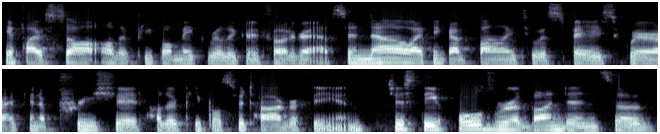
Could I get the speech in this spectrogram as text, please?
if I saw other people make really great photographs. And now I think I'm finally to a space where I can appreciate other people's photography and just the overabundance of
